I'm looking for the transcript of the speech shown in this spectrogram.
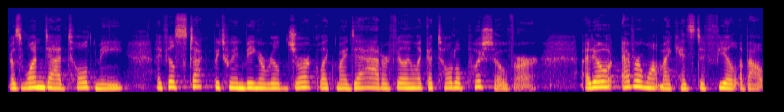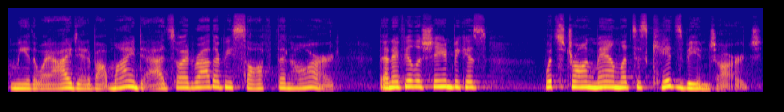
As one dad told me, I feel stuck between being a real jerk like my dad or feeling like a total pushover. I don't ever want my kids to feel about me the way I did about my dad, so I'd rather be soft than hard. Then I feel ashamed because what strong man lets his kids be in charge?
